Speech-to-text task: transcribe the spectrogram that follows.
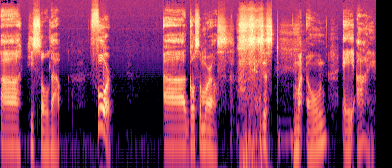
uh, he's sold out. Four, uh, go somewhere else. Just my own AI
